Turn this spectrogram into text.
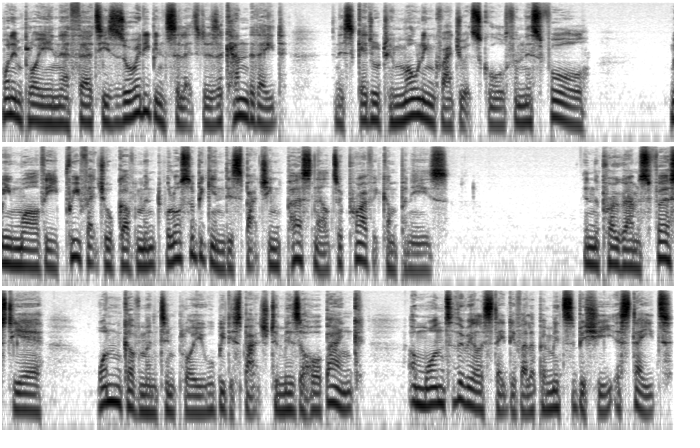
One employee in their 30s has already been selected as a candidate and is scheduled to enrol in graduate school from this fall. Meanwhile, the prefectural government will also begin dispatching personnel to private companies. In the programme's first year, one government employee will be dispatched to Mizuho Bank and one to the real estate developer Mitsubishi Estate.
